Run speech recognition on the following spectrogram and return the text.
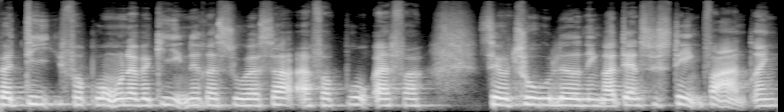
værdi for brugen af vagine ressourcer, af forbrug af for CO2-udledning og den systemforandring.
